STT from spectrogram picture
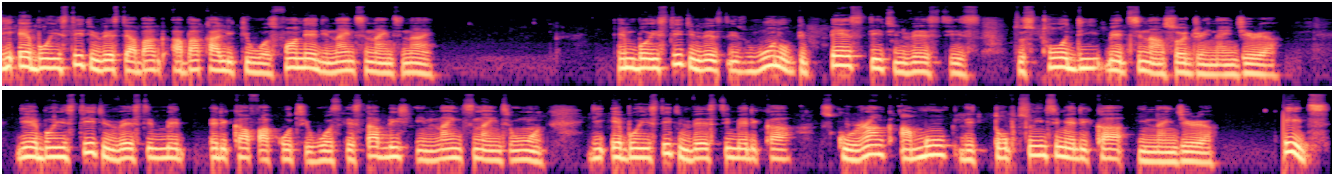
The Ebonyi State University Abakaliki was founded in 1999. Ebonyi State University is one of the best state universities to study medicine and surgery in Nigeria. The Ebonyi State University Medical Faculty was established in 1991. The Ebonyi State University Medical School ranked among the top 20 medical in Nigeria. 8.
